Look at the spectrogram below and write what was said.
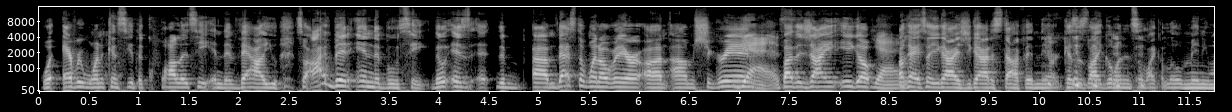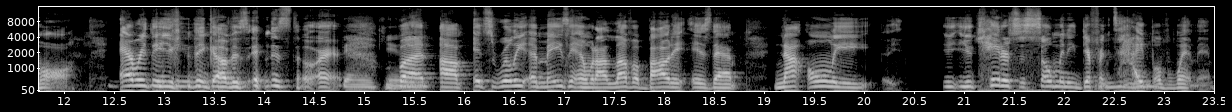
where everyone can see the quality and the value. So I've been in the boutique. There is the um, that's the one over there on um, Chagrin Yes. by the Giant Eagle. Yes. Okay, so you guys, you got to stop in there because it's like going into like a little mini mall. Everything you can think of is in the store. Thank you. But um, it's really amazing, and what I love about it is that not only you- cater to so many different Mm-hmm. type of women.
